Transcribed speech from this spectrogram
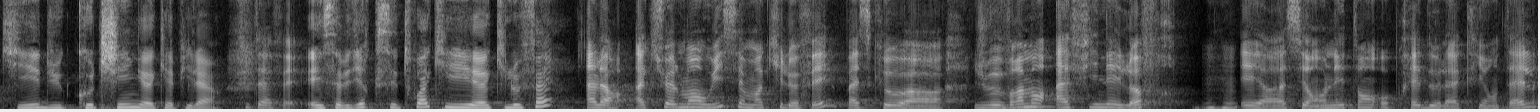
qui est du coaching capillaire. Tout à fait. Et ça veut dire que c'est toi qui, euh, qui le fais? Alors, actuellement, oui, c'est moi qui le fais parce que euh, je veux vraiment affiner l'offre. Mhm. Et euh, c'est en étant auprès de la clientèle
